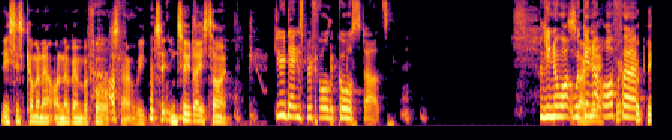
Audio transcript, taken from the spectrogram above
this is coming out on November fourth. so that'll be in two days' time. two days before the course starts. you know what? So, we're going to yeah, offer. Quickly,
